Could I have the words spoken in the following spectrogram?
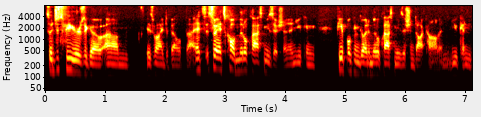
so just a few years ago um, is when I developed that. It's, so it's called Middle Class Musician, and you can people can go to middleclassmusician.com and you can.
